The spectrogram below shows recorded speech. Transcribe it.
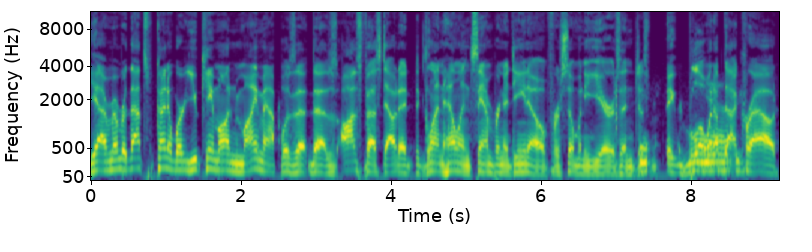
Yeah, I remember that's kind of where you came on my map was that was Ozzfest out at Glen Helen, San Bernardino for so many years and just blowing yeah. up that crowd.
